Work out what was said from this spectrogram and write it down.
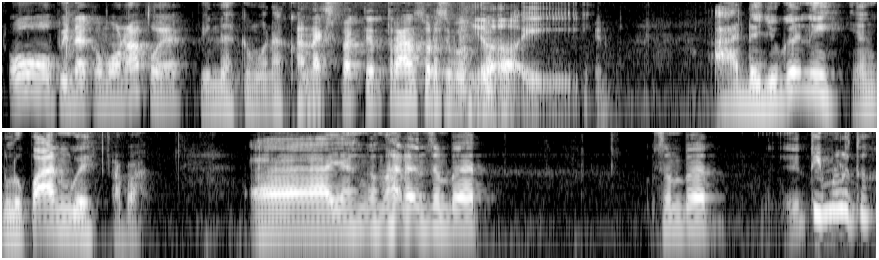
Oh, pindah ke Monaco ya. pindah ke Monaco. Unexpected transfer sih buat. Ada juga nih yang kelupaan gue. Apa? Eh yang kemarin sempat sempat eh, tim lu tuh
